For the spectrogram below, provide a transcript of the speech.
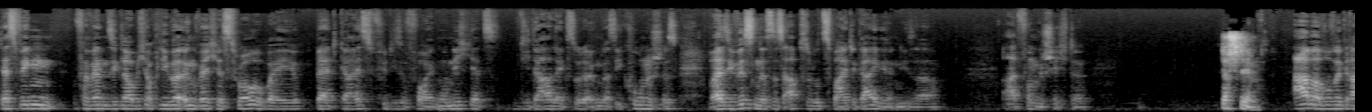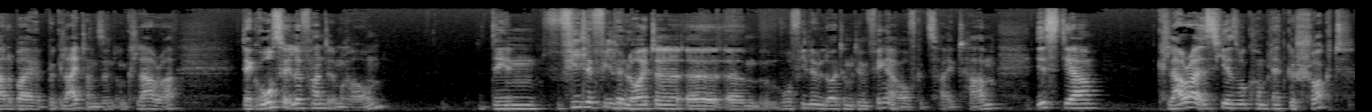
Deswegen verwenden sie, glaube ich, auch lieber irgendwelche Throwaway Bad Guys für diese Folgen und nicht jetzt die Daleks oder irgendwas Ikonisches, weil sie wissen, das ist absolut zweite Geige in dieser Art von Geschichte. Das stimmt. Aber wo wir gerade bei Begleitern sind und Clara, der große Elefant im Raum, den viele, viele Leute, äh, ähm, wo viele Leute mit dem Finger rauf gezeigt haben, ist ja, Clara ist hier so komplett geschockt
